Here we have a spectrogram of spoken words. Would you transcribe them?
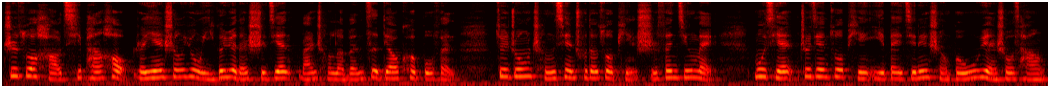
制作好棋盘后，任延生用一个月的时间完成了文字雕刻部分，最终呈现出的作品十分精美。目前，这件作品已被吉林省博物院收藏。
